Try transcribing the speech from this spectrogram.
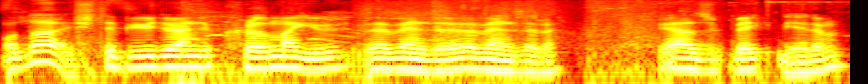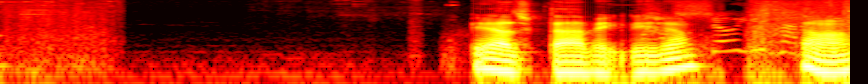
O da işte büyü kırılma gibi ve benzeri ve benzeri. Birazcık bekleyelim. Birazcık daha bekleyeceğim. Tamam.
